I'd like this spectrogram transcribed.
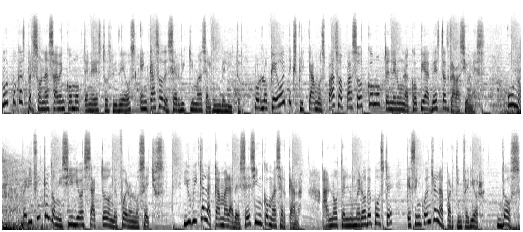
muy pocas personas saben cómo obtener estos videos en caso de ser víctimas de algún delito, por lo que hoy te explicamos paso a paso cómo obtener una copia de estas grabaciones. 1. Verifica el domicilio exacto donde fueron los hechos y ubica la cámara de C5 más cercana. Anota el número de poste que se encuentra en la parte inferior. 2.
